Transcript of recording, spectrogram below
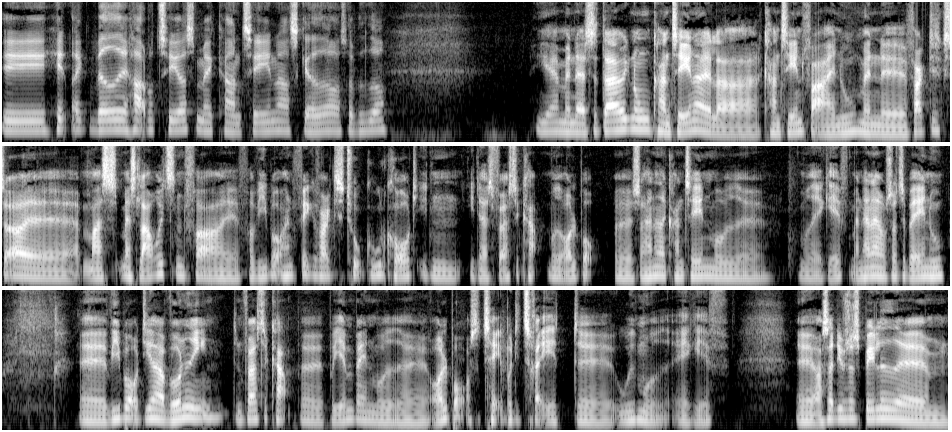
Øh, Henrik, hvad øh, har du til os med karantæner, skader og så videre? Ja, men altså, der er jo ikke nogen karantæner eller karantænefare endnu, men øh, faktisk så øh, Mads, Mads Lauritsen fra, øh, fra Viborg, han fik jo faktisk to gule kort i, den, i deres første kamp mod Aalborg, øh, så han havde karantæne mod, øh, mod AGF, men han er jo så tilbage nu. Øh, Viborg, de har vundet en, den første kamp øh, på hjemmebane mod øh, Aalborg, og så taber de 3-1 øh, ude mod AGF. Øh, og så har de jo så spillet... Øh,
